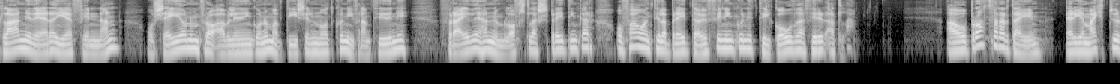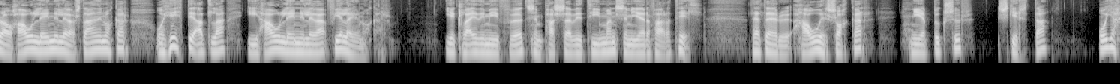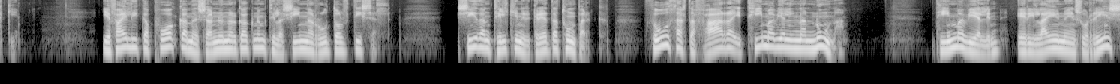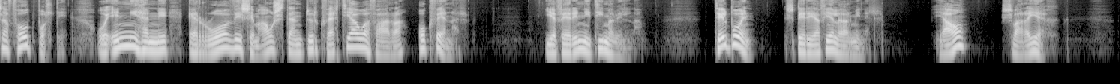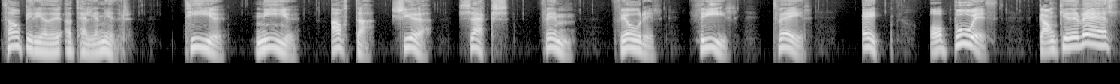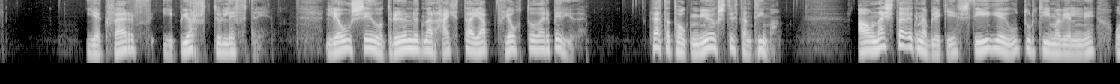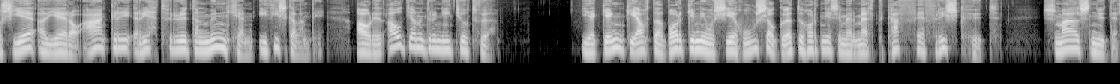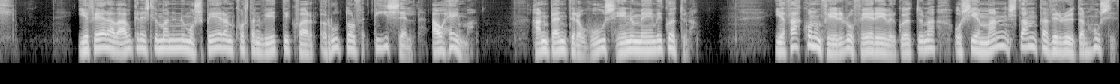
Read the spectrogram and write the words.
Planið er að ég finna hann og segja honum frá afliðingunum af díselnótkun í framtíðinni fræði hann um lofslagsbreytingar og fá hann til að breyta uppfinningunni til góða fyrir alla. Á brottfarardaginn er ég mættur á háleinilega staðin okkar og hitti alla í háleinilega félagin okkar. Ég klæði mér í född sem passa við tíman sem ég er að fara til. Þetta eru háir sokkar, hnebuksur, skirta og jakki. Ég fæ líka póka með sönnunargögnum til að sína Rudolf Diesel. Síðan tilkynir Greta Thunberg. Þú þarft að fara í tímavélina núna. Tímavélin er í læginu eins og reysa fótbolti og inn í henni er rofi sem ástendur hvert ég á að fara og hvenar. Ég fer inn í tímavilna. Tilbúin, spyr ég að félagar mínir. Já, svara ég. Þá byrjaðu að telja niður. Tíu, níu, átta, sjö, sex, fimm, fjórir, þrýr, tveir, einn og búið. Gangið er vel. Ég hverf í björtu liftri. Ljósið og drunurnar hætta jafn fljótt og þær byrjuðu. Þetta tók mjög stuttan tíma. Á næsta augnabliki stíg ég út úr tímavélinni og sé að ég er á agri rétt fyrir utan München í Þískalandi árið 1892. Ég gengi átt að borginni og sé hús á götuhorni sem er mert kaffe friskhut, smalsnudel. Ég fer að afgreðslumanninum og spyr hann hvort hann viti hvar Rudolf Diesel á heima. Hann bendir á hús hinum megin við götuna. Ég þakk honum fyrir og fer yfir götuna og sé mann standa fyrir utan húsið.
